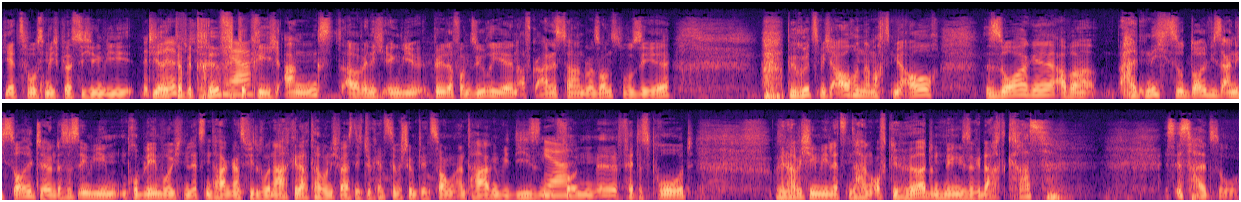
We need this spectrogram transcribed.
jetzt wo es mich plötzlich irgendwie betrifft. direkter betrifft, ja. kriege ich Angst. Aber wenn ich irgendwie Bilder von Syrien, Afghanistan oder sonst wo sehe, berührt es mich auch und dann macht es mir auch Sorge, aber halt nicht so doll, wie es eigentlich sollte. Und das ist irgendwie ein Problem, wo ich in den letzten Tagen ganz viel drüber nachgedacht habe. Und ich weiß nicht, du kennst ja bestimmt den Song an Tagen wie diesen ja. von äh, Fettes Brot. Und den habe ich irgendwie in den letzten Tagen oft gehört und mir irgendwie so gedacht, krass, es ist halt so.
